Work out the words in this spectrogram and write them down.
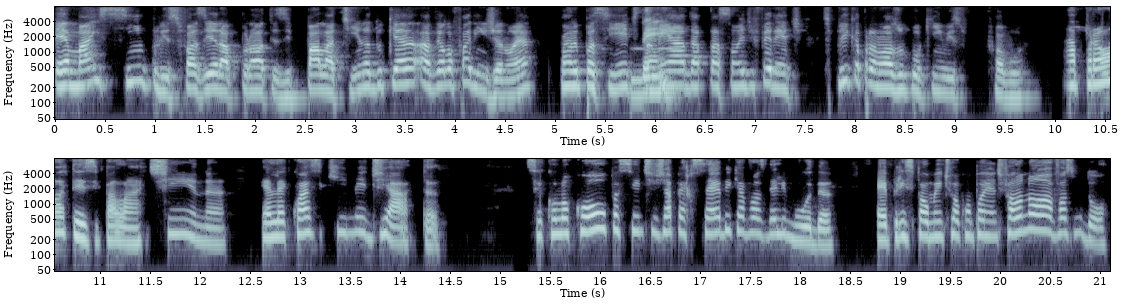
é mais simples fazer a prótese palatina do que a velofaríngea, não é? Para o paciente Bem, também a adaptação é diferente. Explica para nós um pouquinho isso, por favor. A prótese palatina, ela é quase que imediata. Você colocou, o paciente já percebe que a voz dele muda. É, principalmente o acompanhante fala, não, a voz mudou.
